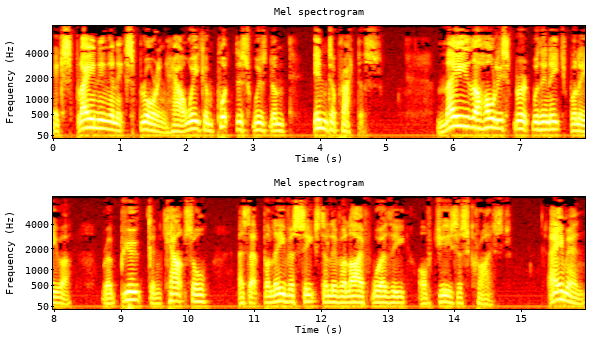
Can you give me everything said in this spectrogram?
explaining and exploring how we can put this wisdom into practice. May the Holy Spirit within each believer rebuke and counsel as that believer seeks to live a life worthy of Jesus Christ. Amen.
